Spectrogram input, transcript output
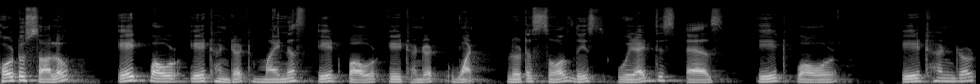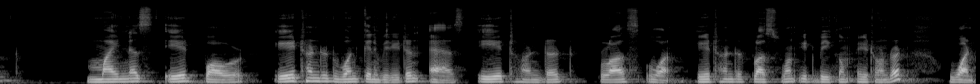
How to solve 8 power 800 minus 8 power 801. Let us solve this. We write this as 8 power 800 minus 8 power 801 can be written as 800 plus 1. 800 plus 1 it become 801.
